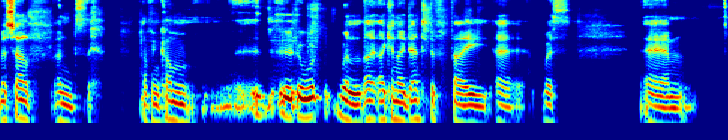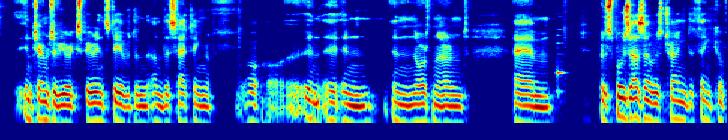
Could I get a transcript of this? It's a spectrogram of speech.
myself and having come, uh, uh, well, I, I can identify uh, with, um, in terms of your experience, David, and, and the setting of, uh, in in in Northern Ireland. Um, but I suppose as I was trying to think of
